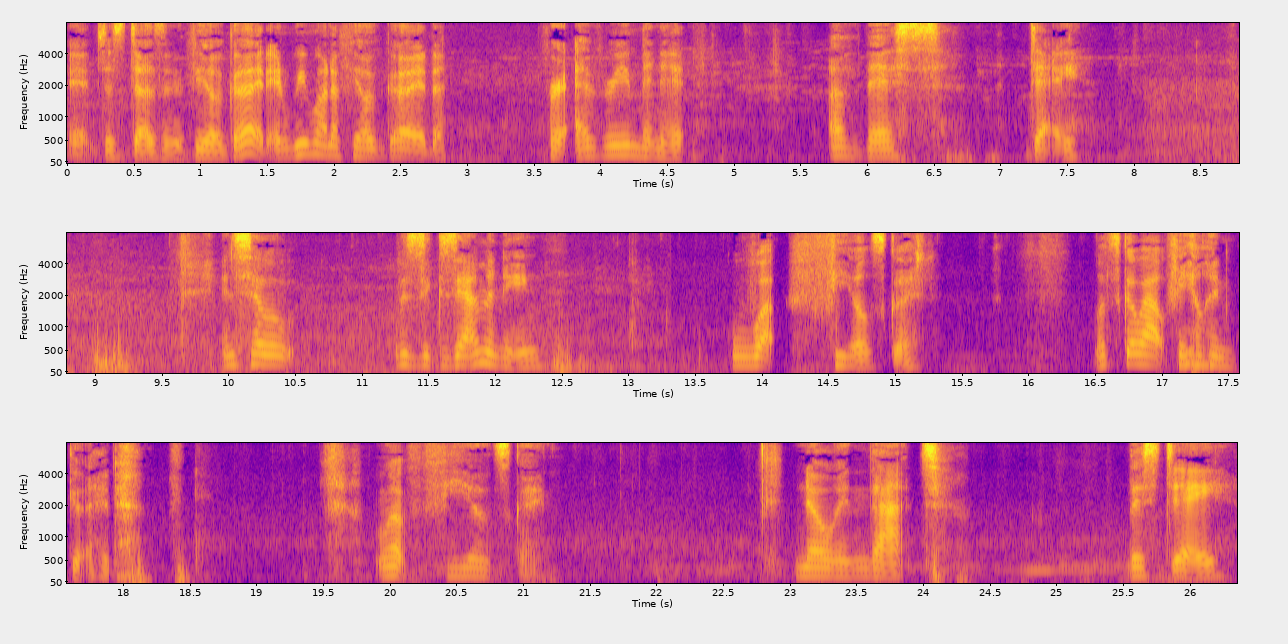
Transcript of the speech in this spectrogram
It just doesn't feel good. And we want to feel good for every minute of this day. And so was examining what feels good. Let's go out feeling good. what feels good? knowing that this day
